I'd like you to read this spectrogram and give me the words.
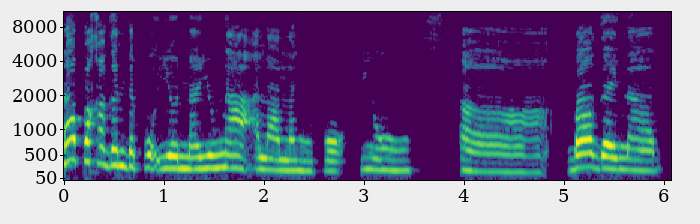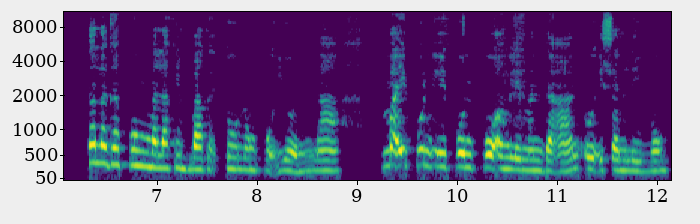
Napakaganda po yun na yung naaalala niyo po, yung ah, bagay na talaga pong malaking bagay, tulong po yun na maipon-ipon po ang limandaan o isang libong.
